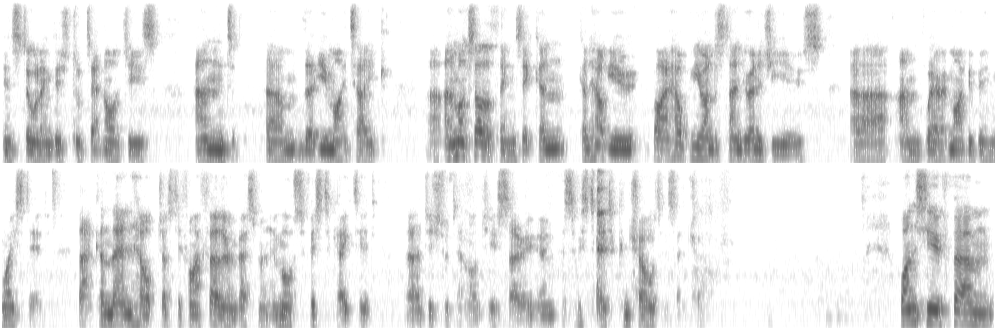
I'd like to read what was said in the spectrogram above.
installing digital technologies and um, that you might take. Uh, and amongst other things, it can, can help you by helping you understand your energy use uh, and where it might be being wasted. That can then help justify further investment in more sophisticated uh, digital technologies, so sophisticated controls, etc. Once you've um,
